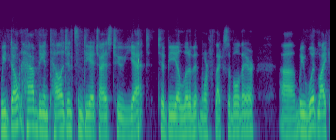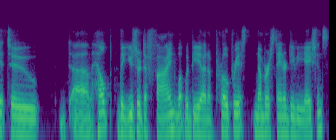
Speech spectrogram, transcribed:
we don't have the intelligence in DHIS2 yet to be a little bit more flexible there. Uh, we would like it to um, help the user define what would be an appropriate number of standard deviations.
